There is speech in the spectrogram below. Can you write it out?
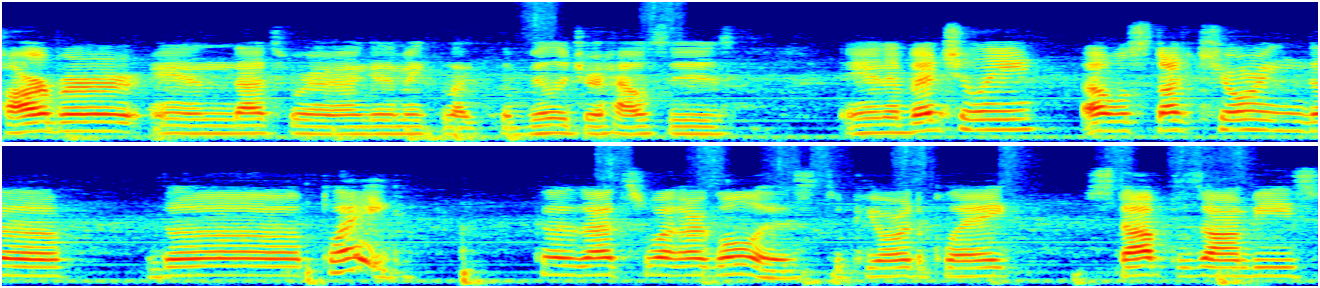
harbor and that's where I'm gonna make like the villager houses and eventually I will start curing the the plague because that's what our goal is, to cure the plague, stop the zombies,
